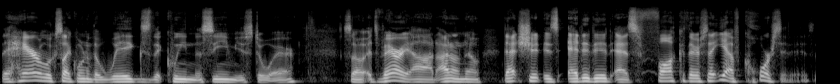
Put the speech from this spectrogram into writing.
the hair looks like one of the wigs that Queen Nasim used to wear so it's very odd. I don't know. That shit is edited as fuck. They're saying, yeah, of course it is.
